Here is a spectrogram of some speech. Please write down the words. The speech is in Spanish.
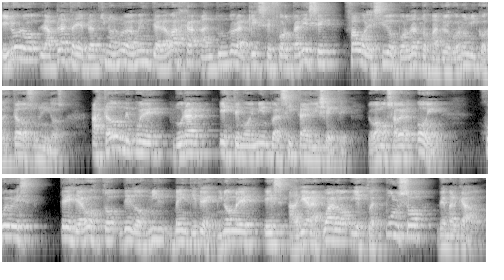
El oro, la plata y el platino nuevamente a la baja ante un dólar que se fortalece favorecido por datos macroeconómicos de Estados Unidos. ¿Hasta dónde puede durar este movimiento alcista del billete? Lo vamos a ver hoy, jueves 3 de agosto de 2023. Mi nombre es Adriana Cuaro y esto es Pulso de Mercado.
